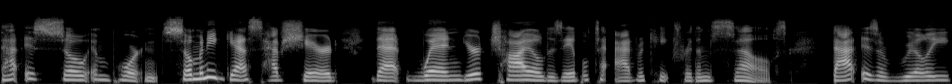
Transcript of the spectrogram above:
That is so important. So many guests have shared that when your child is able to advocate for themselves, that is a really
